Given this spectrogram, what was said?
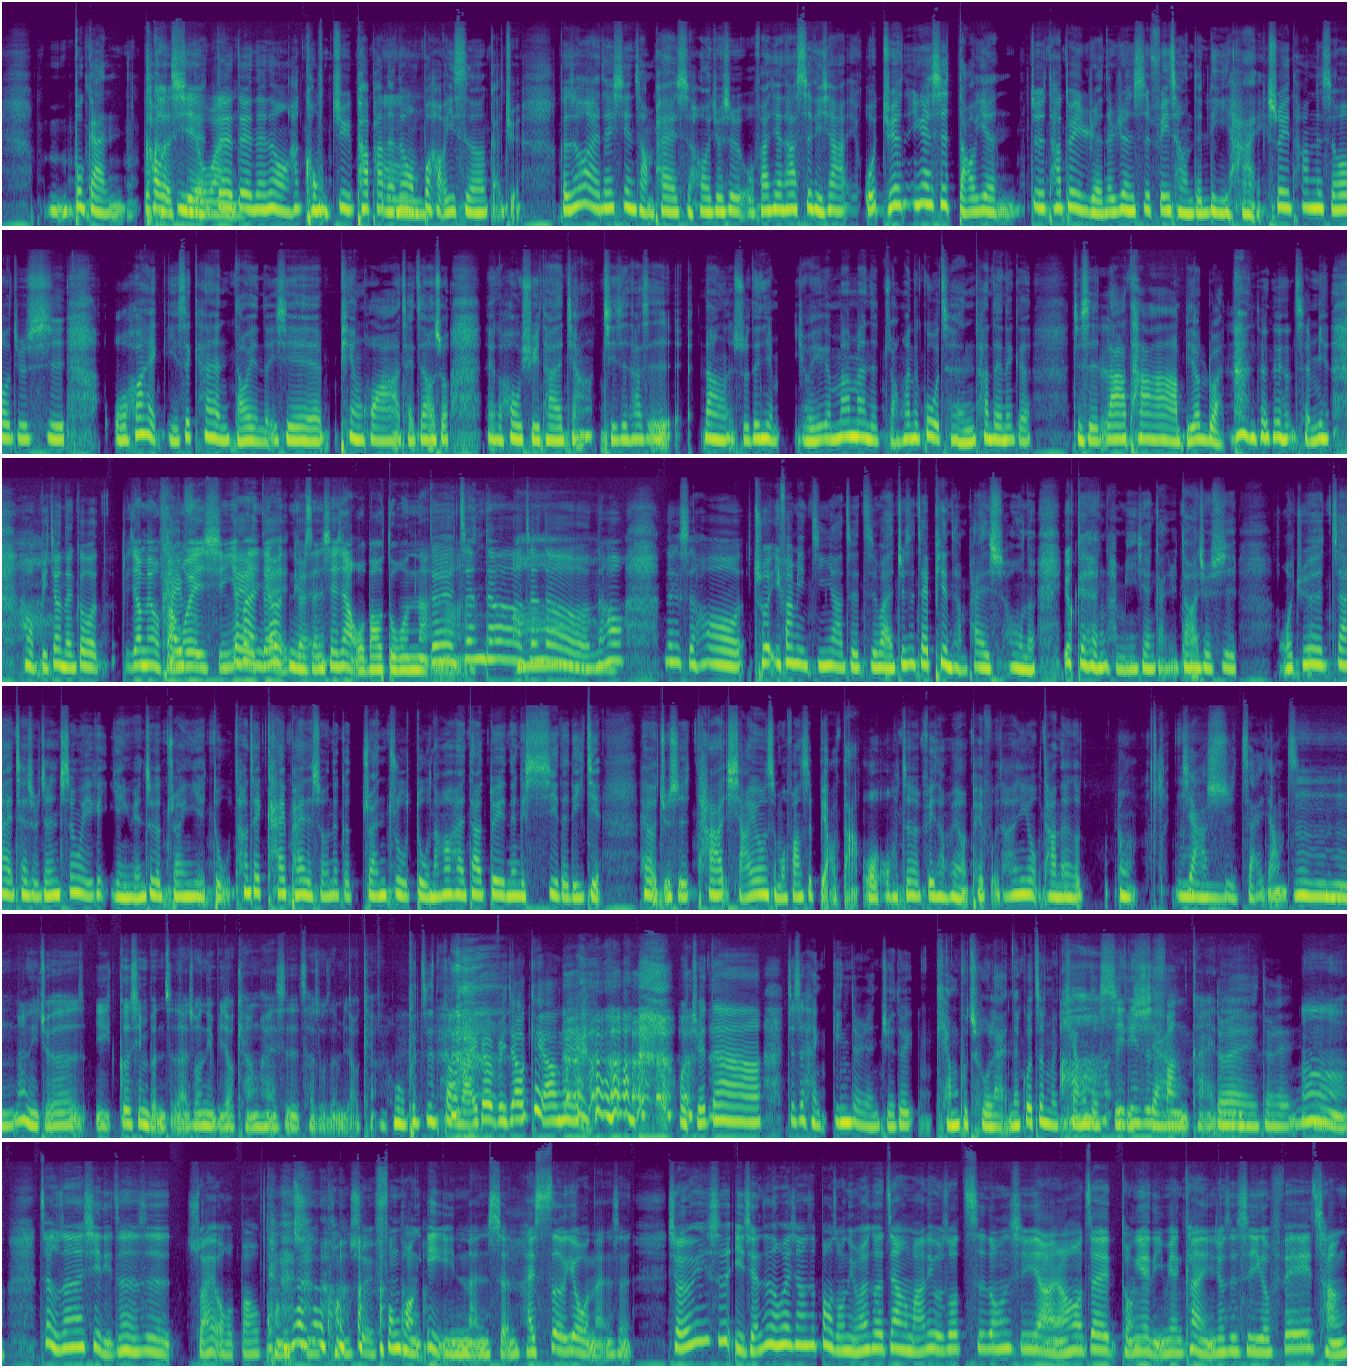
不。敢靠近的，对对对那种恐惧、怕怕的那种不好意思的感觉。可是后来在现场拍的时候，就是我发现他私底下，我觉得应该是导演，就是他对人的认识非常的厉害，所以他那时候就是。我后来也是看导演的一些片花，才知道说那个后续他在讲，其实他是让淑珍姐有一个慢慢的转换的过程，她的那个就是邋遢啊，比较软烂的那种层面，好 比较能够比较没有防卫心，要不然要女神现象我包多难？对，真的真的。然后那个时候，除了一方面惊讶这之外，就是在片场拍的时候呢，又可以很很明显感觉到，就是我觉得在蔡淑珍身为一个演员这个专业度，她在开拍的时候那个专注。度，然后还有他对那个戏的理解，还有就是他想要用什么方式表达，我我真的非常非常佩服他，因为他那个嗯架势在这样子。嗯嗯嗯。那你觉得以个性本质来说，你比较强还是蔡淑珍比较强？我不知道哪一个比较强哎。我觉得啊，就是很硬的人绝对强不出来，能够这么强的，一定是放开的。对对，嗯，蔡淑珍在戏里真的是。甩藕包，狂吃狂睡，疯狂意淫男生，还色诱男生。小刘医师以前真的会像是暴走女外科这样吗？例如说吃东西呀，然后在同业里面看，你就是是一个非常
